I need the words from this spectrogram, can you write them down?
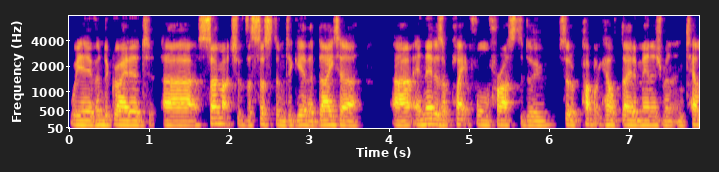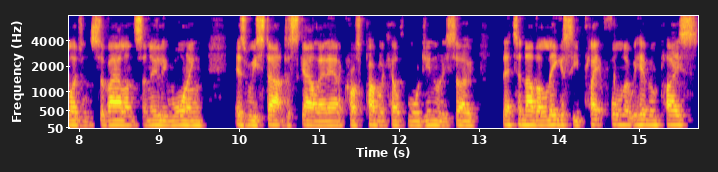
We have integrated so much of the system together, data, and that is a platform for us to do sort of public health data management, intelligence, surveillance, and early warning as we start to scale that out across public health more generally. So that's another legacy platform that we have in place.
